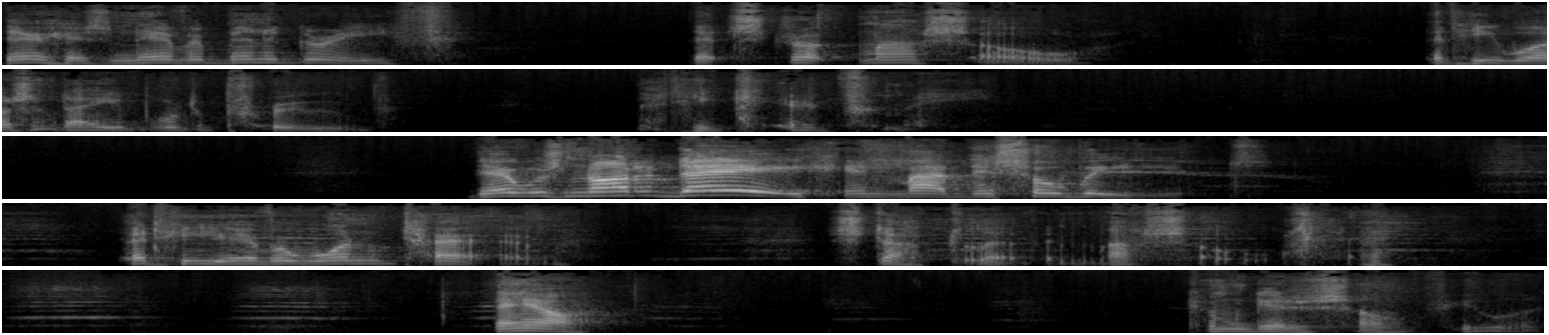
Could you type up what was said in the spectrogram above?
There has never been a grief that struck my soul that he wasn't able to prove that he cared for me. There was not a day in my disobedience that he ever one time stopped loving my soul. now, come get a song if you would.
